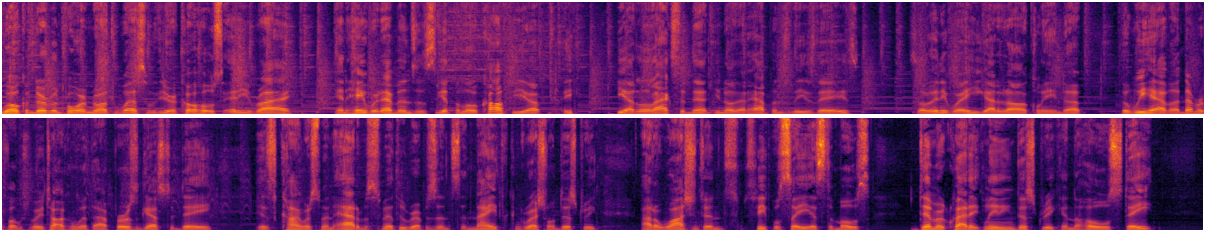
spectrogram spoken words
Welcome to Urban Forum Northwest with your co-host Eddie Rye and Hayward Evans is getting a little coffee up. he had a little accident, you know that happens these days. So anyway, he got it all cleaned up. But we have a number of folks we're talking with. Our first guest today is Congressman Adam Smith, who represents the 9th Congressional District out of Washington. People say it's the most Democratic leaning district in the whole state.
